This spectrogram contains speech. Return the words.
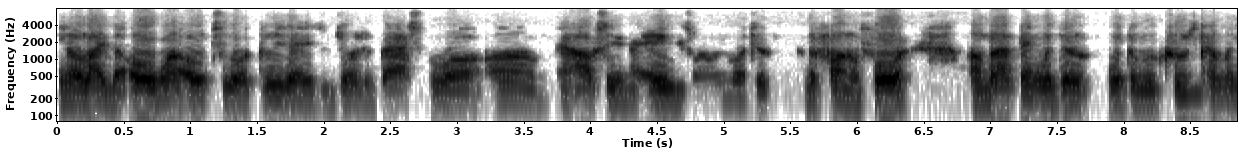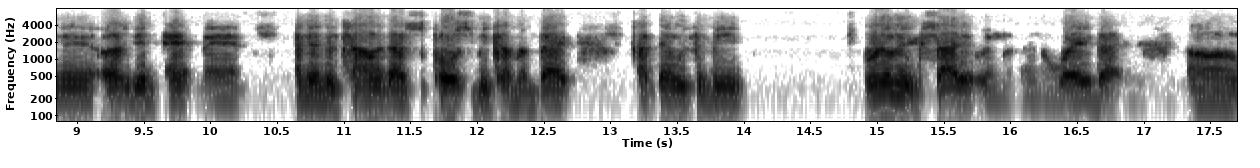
You know, like the 01, 02, 03 days of Georgia basketball, um, and obviously in the 80s when we went to the Final Four. Um, but I think with the with the recruits coming in, us getting Ant Man, and then the talent that's supposed to be coming back, I think we could be really excited in, in a way that um,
